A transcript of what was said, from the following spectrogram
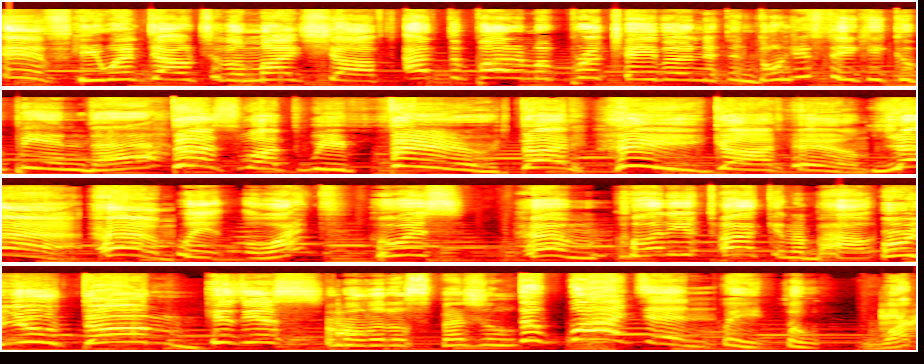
if he went down to the mine shaft at the bottom of Brookhaven, then don't you think he could be in there? That's what we feared, that he got him. Yeah, him. Wait, what? Who is him? What talking about? Are you dumb? Is this I'm a little special? The Warden! Wait, the what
